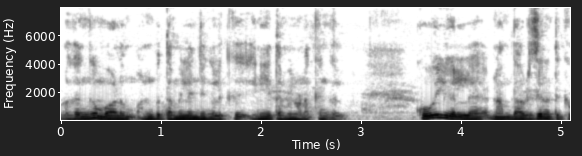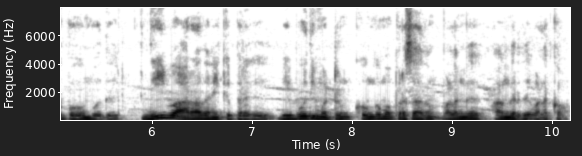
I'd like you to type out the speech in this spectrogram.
உலகெங்கும் வாழும் அன்பு தமிழஞ்சங்களுக்கு இனிய தமிழ் வணக்கங்கள். கோயில்களில் நாம் தரிசனத்துக்கு போகும்போது தீப ஆராதனைக்கு பிறகு விபூதி மற்றும் குங்கும பிரசாதம் வழங்க வாங்குறது வழக்கம்.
